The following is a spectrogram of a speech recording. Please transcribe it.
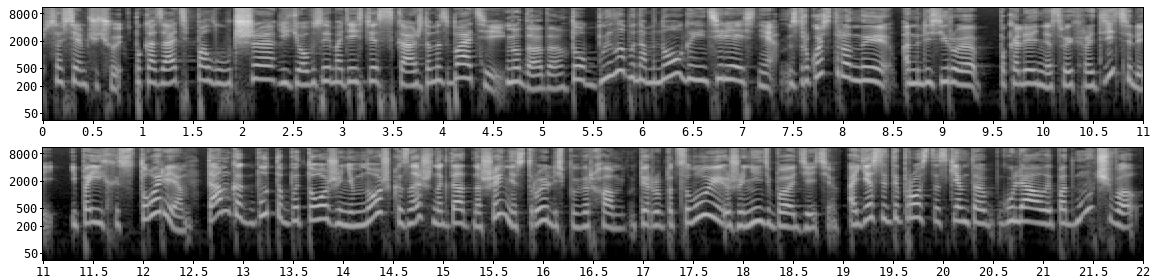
совсем чуть-чуть, показать получше ее взаимодействие с каждым из батей, Ну да, да. то было бы намного интереснее. С другой стороны, анализируя поколение своих родителей и по их историям, там как будто бы тоже немножко, знаешь, иногда отношения строились по верхам. Первый поцелуй, женитьба, дети. А если ты просто с кем-то гулял и подмучивал,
